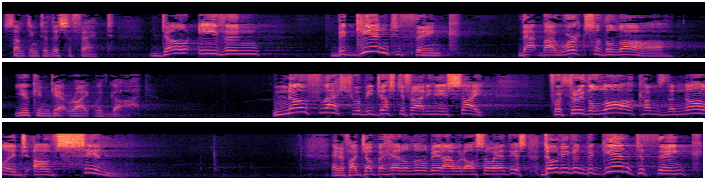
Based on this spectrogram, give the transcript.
something to this effect. Don't even begin to think that by works of the law you can get right with God. No flesh will be justified in his sight, for through the law comes the knowledge of sin. And if I jump ahead a little bit, I would also add this. Don't even begin to think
